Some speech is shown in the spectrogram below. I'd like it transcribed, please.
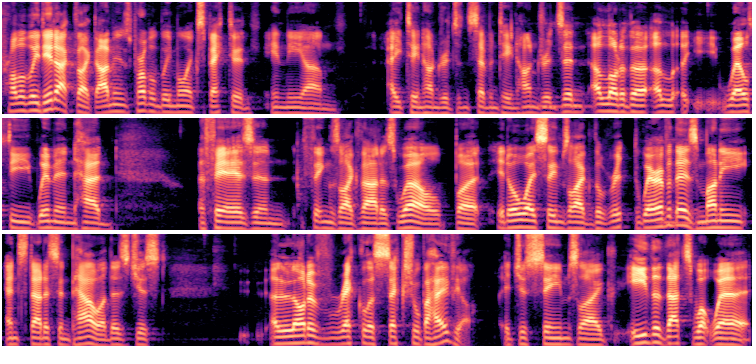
probably did act like that. I mean, it was probably more expected in the um, 1800s and 1700s, and a lot of the uh, wealthy women had affairs and things like that as well. But it always seems like the wherever there's money and status and power, there's just a lot of reckless sexual behavior. It just seems like either that's what we're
